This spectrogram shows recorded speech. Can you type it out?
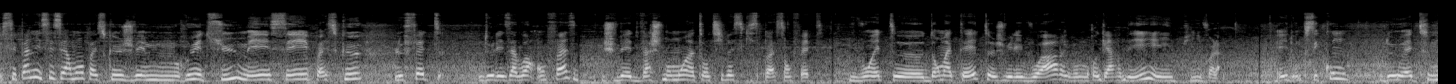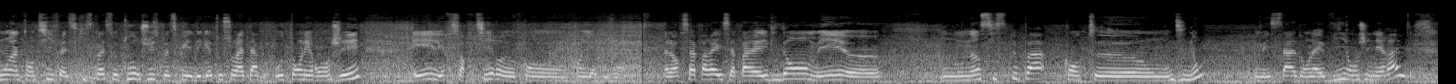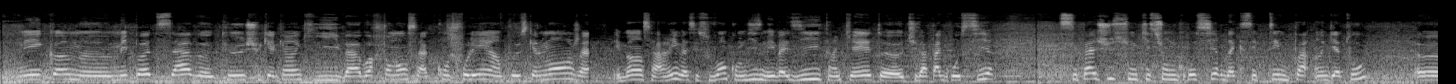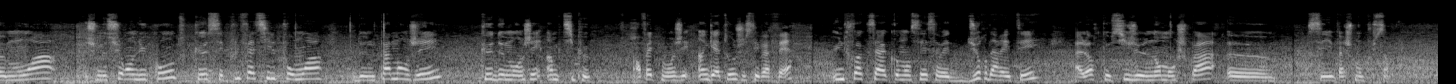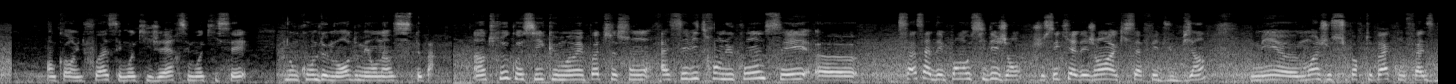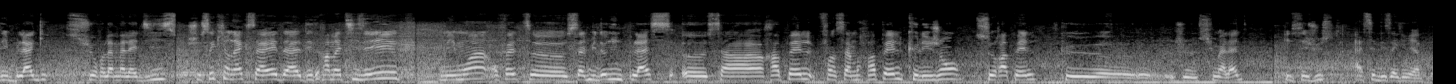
c'est pas nécessairement parce que je vais me ruer dessus, mais c'est parce que le fait de les avoir en face, je vais être vachement moins attentive à ce qui se passe en fait. Ils vont être euh, dans ma tête, je vais les voir, ils vont me regarder et puis voilà. Et donc c'est con de être moins attentif à ce qui se passe autour juste parce qu'il y a des gâteaux sur la table. Autant les ranger et les ressortir euh, quand, il y a besoin. Alors ça pareil, ça paraît évident, mais euh, on n'insiste pas quand on dit non. Mais ça dans la vie en général. Mais comme euh, mes potes savent que je suis quelqu'un qui va avoir tendance à contrôler un peu ce qu'elle mange, et eh ben ça arrive assez souvent qu'on me dise mais vas-y, t'inquiète, euh, tu vas pas grossir. C'est pas juste une question de grossir, d'accepter ou pas un gâteau. Euh, moi, je me suis rendu compte que c'est plus facile pour moi de ne pas manger que de manger un petit peu. En fait, manger un gâteau, je sais pas faire. Une fois que ça a commencé, ça va être dur d'arrêter, alors que si je n'en mange pas, c'est vachement plus simple. Encore une fois, c'est moi qui gère, c'est moi qui sais. Donc on demande, mais on n'insiste pas. Un truc aussi que moi mes potes se sont assez vite rendus compte, c'est euh, ça, ça dépend aussi des gens. Je sais qu'il y a des gens à qui ça fait du bien, mais euh, moi je supporte pas qu'on fasse des blagues sur la maladie. Je sais qu'il y en a que ça aide à dédramatiser, mais moi en fait euh, ça lui donne une place. Ça me rappelle que les gens se rappellent que je suis malade, et c'est juste assez désagréable.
